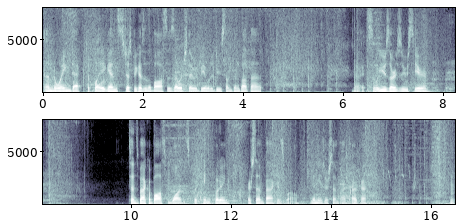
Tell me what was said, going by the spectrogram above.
annoying deck to play against just because of the bosses. I wish they would be able to do something about that. Alright, so we use our Zeus here. Sends back a boss once, but King Pudding are sent back as well. Minis are sent back. Okay. Hm.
